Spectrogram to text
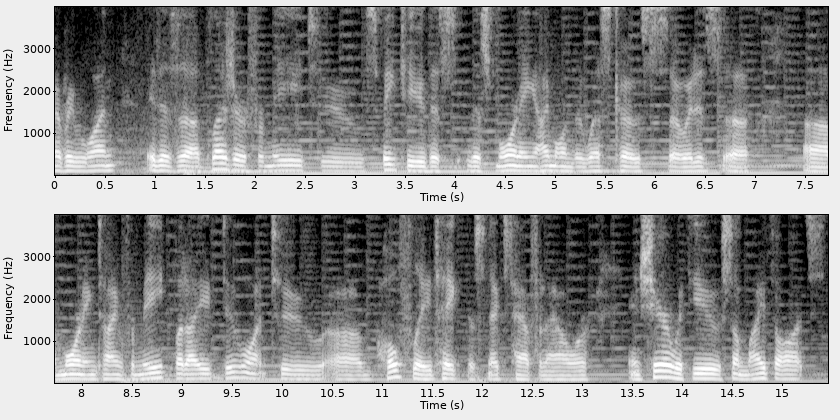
everyone. It is a pleasure for me to speak to you this, this morning. I'm on the West Coast, so it is uh, uh, morning time for me, but I do want to um, hopefully take this next half an hour and share with you some of my thoughts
